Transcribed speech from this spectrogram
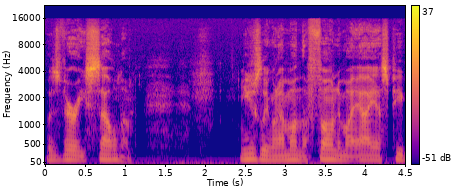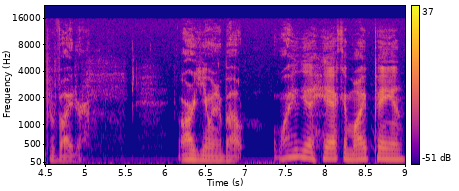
was very seldom. Usually when I'm on the phone to my ISP provider, arguing about why the heck am I paying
